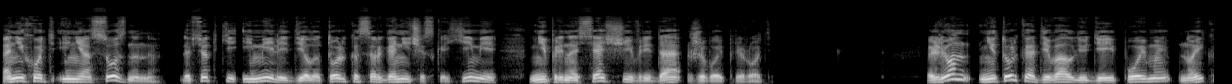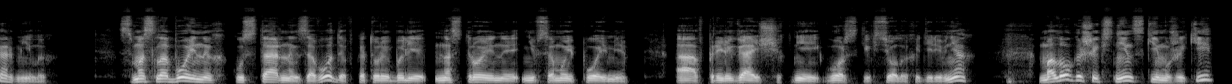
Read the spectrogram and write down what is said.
Они хоть и неосознанно, да все-таки имели дело только с органической химией, не приносящей вреда живой природе. Лен не только одевал людей поймы, но и кормил их. С маслобойных кустарных заводов, которые были настроены не в самой пойме, а в прилегающих к ней горских селах и деревнях, малого-шекснинские мужики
